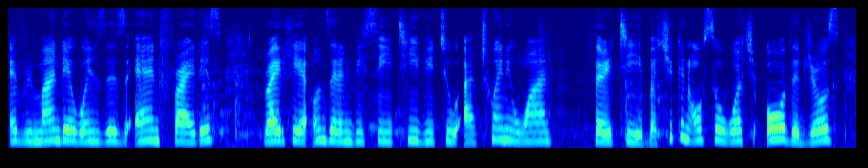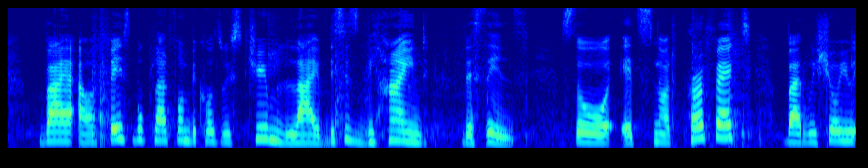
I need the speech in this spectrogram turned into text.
every Monday, Wednesdays, and Fridays, right here on ZNBC TV2 at 21:30. But you can also watch all the draws via our Facebook platform because we stream live. This is behind the scenes, so it's not perfect, but we show you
